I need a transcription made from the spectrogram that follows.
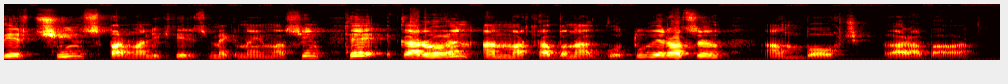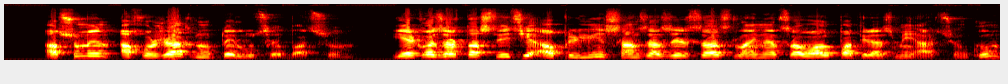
վերջին սպառնալիքներից մեկն այն մասին, թե կարող են անմարթաբնակ գոտու վերածել ամբողջ Ղարաբաղը։ Ասում են ախորժակն ուտելուց է բացում։ 2016-ի ապրիլին սանձազերծած լայնածավալ պատերազմի արդյունքում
